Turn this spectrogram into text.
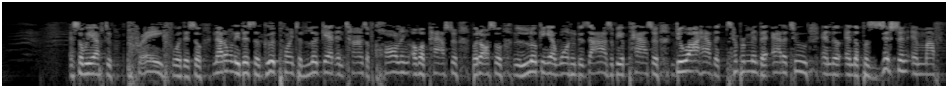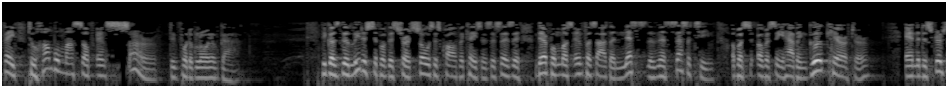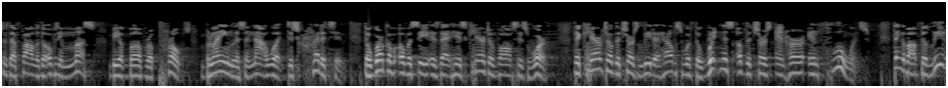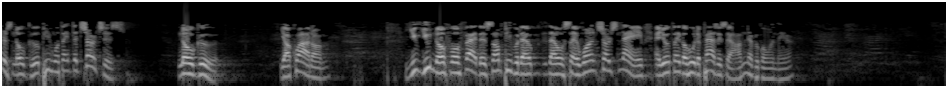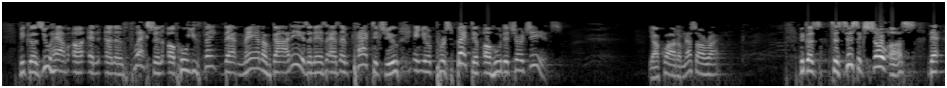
And so we have to pray for this. So not only this is a good point to look at in times of calling of a pastor, but also looking at one who desires to be a pastor. Do I have the temperament, the attitude, and the and the position in my faith to humble myself and serve for the glory of God? Because the leadership of this church shows its qualifications. It says that therefore must emphasize the necessity of overseeing having good character and the descriptions that follow, the overseer must be above reproach, blameless, and not what? Discredited. The work of overseer is that his character involves his work. The character of the church leader helps with the witness of the church and her influence. Think about if the leader's no good, people will think the church is no good. Y'all quiet on me. You, you know for a fact there's some people that, that will say one church name and you'll think of who the pastor is. Say, I'm never going there because you have a, an, an, inflection of who you think that man of God is and has, has impacted you in your perspective of who the church is. Y'all quiet them. That's all right. Because statistics show us that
